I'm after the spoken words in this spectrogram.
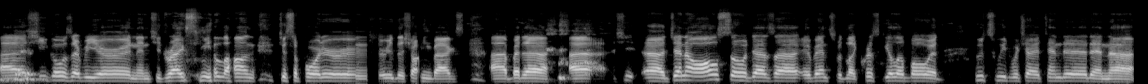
uh, she goes every year and then she drags me along to support her and carry the shopping bags. Uh, but uh, she, Jenna also does events with like Chris Guillebeau at Hootsuite, which I attended, and uh,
